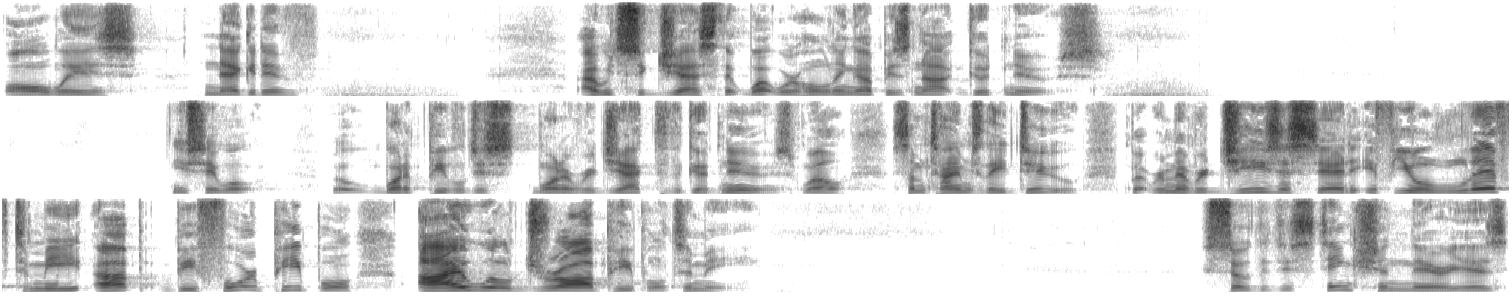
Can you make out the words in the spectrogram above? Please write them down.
always negative, I would suggest that what we're holding up is not good news. You say, well, what if people just want to reject the good news? Well, sometimes they do. But remember, Jesus said, if you'll lift me up before people, I will draw people to me. So the distinction there is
